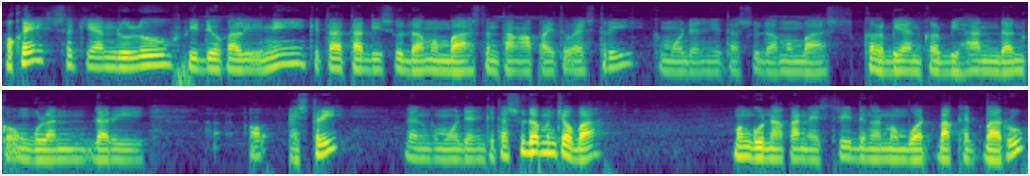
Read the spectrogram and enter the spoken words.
Oke, sekian dulu video kali ini. Kita tadi sudah membahas tentang apa itu S3, kemudian kita sudah membahas kelebihan-kelebihan dan keunggulan dari uh, S3, dan kemudian kita sudah mencoba menggunakan S3 dengan membuat bucket baru.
